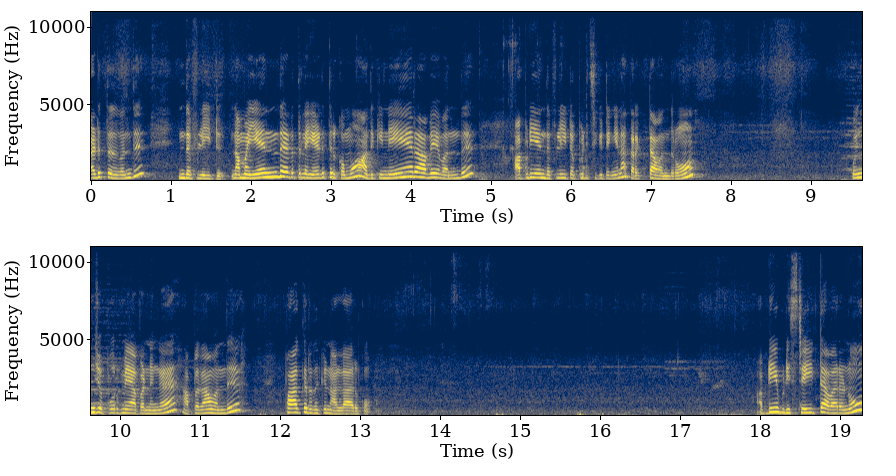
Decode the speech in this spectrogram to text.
அடுத்தது வந்து இந்த ஃப்ளீட்டு நம்ம எந்த இடத்துல எடுத்திருக்கோமோ அதுக்கு நேராகவே வந்து அப்படியே இந்த ஃப்ளீட்டை பிடிச்சிக்கிட்டிங்கன்னா கரெக்டாக வந்துடும் கொஞ்சம் பொறுமையாக பண்ணுங்கள் அப்போ தான் வந்து பார்க்குறதுக்கு நல்லாயிருக்கும் அப்படியே இப்படி ஸ்ட்ரெயிட்டாக வரணும்.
